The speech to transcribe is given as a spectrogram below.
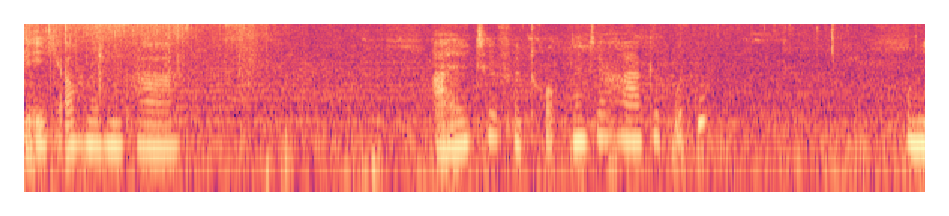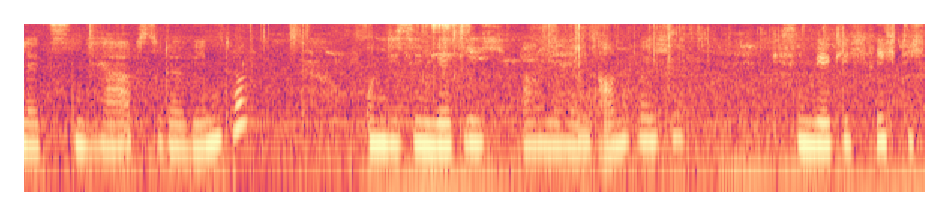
Sehe ich auch noch ein paar alte, vertrocknete Hagebutten vom letzten Herbst oder Winter. Und die sind wirklich, oh, hier hängen auch noch welche, die sind wirklich richtig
